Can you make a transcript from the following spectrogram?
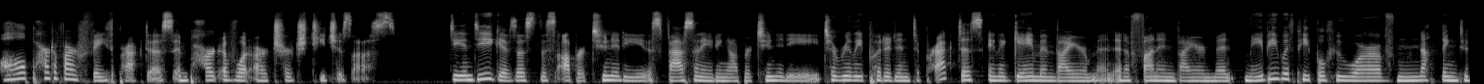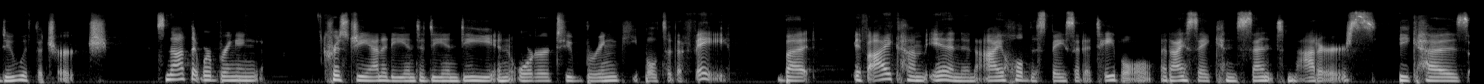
all part of our faith practice and part of what our church teaches us. D&D gives us this opportunity, this fascinating opportunity to really put it into practice in a game environment, in a fun environment, maybe with people who are of nothing to do with the church. It's not that we're bringing Christianity into D&D in order to bring people to the faith, but if I come in and I hold the space at a table and I say consent matters, because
